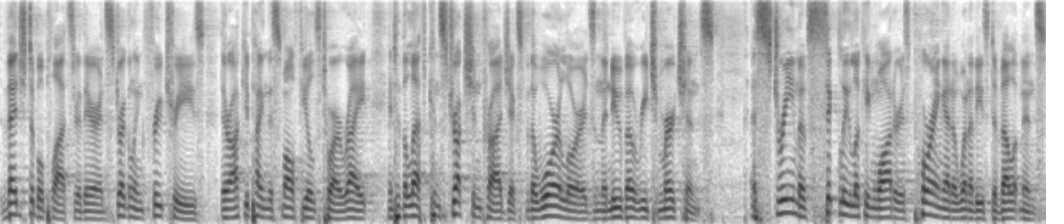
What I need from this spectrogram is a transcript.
Vegetable plots are there and struggling fruit trees. They're occupying the small fields to our right, and to the left, construction projects for the warlords and the nouveau riche merchants. A stream of sickly looking water is pouring out of one of these developments,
